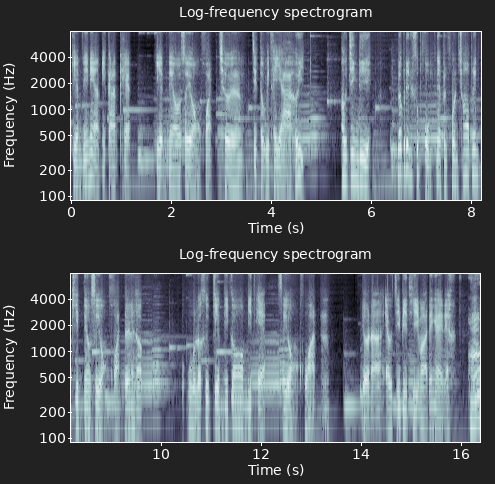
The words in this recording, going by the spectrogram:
เกมนี้เนี่ยมีการแท็กเกมแนวสยองขวัญเชิงจิตวิทยาเฮ้ยเอาจริงดิแล้วประเด็นคือผมเนี่ยเป็นคนชอบเล่นเกมแนวสยองขวัญด้วยนะครับ โอ้โหแล้วคือเกมนี้ก็มีแท็กสยองขวัญ เดี๋ยวนะ LGBT มาได้ไงเนี่ย Huh?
